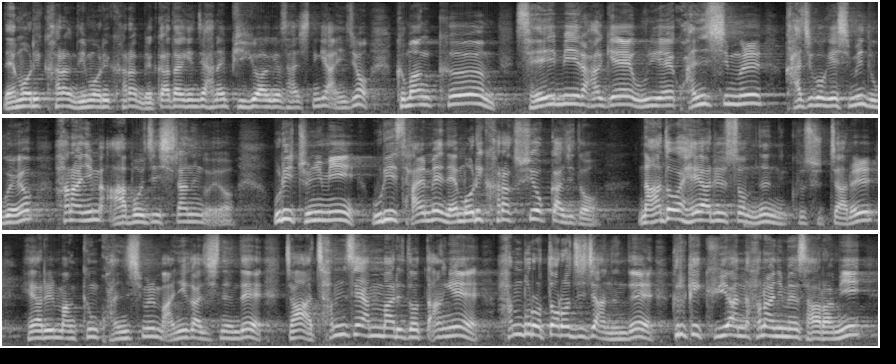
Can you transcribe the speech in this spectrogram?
내 머리카락, 네 머리카락 몇 가닥인지 하나님 비교하기 위해서 하시는 게 아니죠. 그만큼 세밀하게 우리의 관심을 가지고 계심이 누구예요? 하나님 아버지시라는 거예요. 우리 주님이 우리 삶의 내 머리카락 수요까지도 나도 헤아릴 수 없는 그 숫자를 헤아릴 만큼 관심을 많이 가지시는데 자 참새 한 마리도 땅에 함부로 떨어지지 않는데 그렇게 귀한 하나님의 사람이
